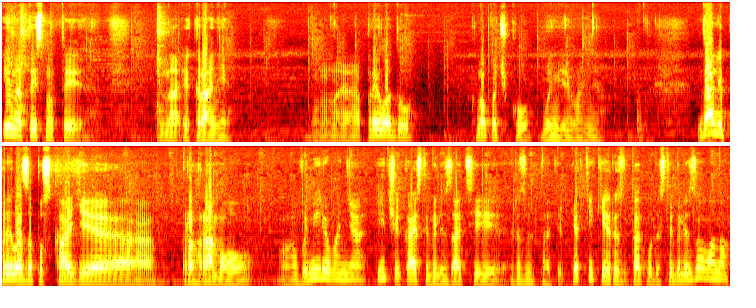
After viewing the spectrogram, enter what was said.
І натиснути на екрані е, приладу кнопочку вимірювання. Далі прилад запускає е, програму е, вимірювання і чекає стабілізації результатів. Як тільки результат буде стабілізовано,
